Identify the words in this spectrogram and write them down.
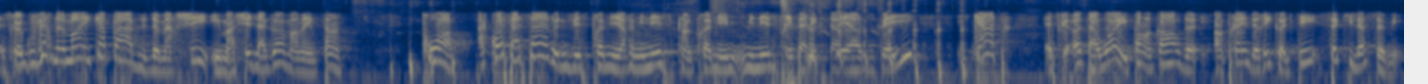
est-ce qu'un gouvernement est capable de marcher et mâcher de la gomme en même temps? Trois, à quoi ça sert une vice-première ministre quand le premier ministre est à l'extérieur du pays? Et quatre, est-ce que Ottawa n'est pas encore en train de récolter ce qu'il a semé?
